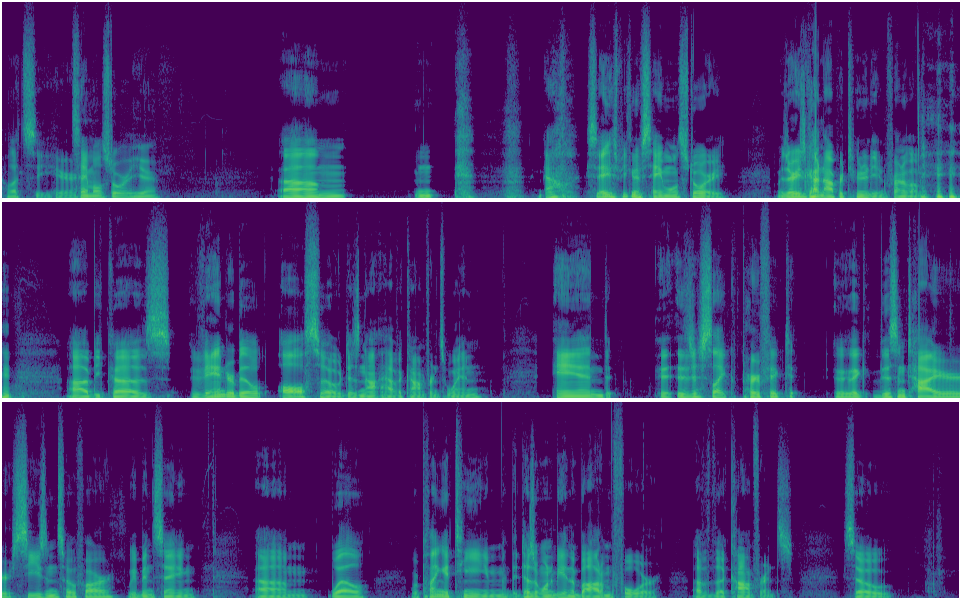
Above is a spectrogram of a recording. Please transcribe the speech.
let's see here. Same old story here. Um, now, say, speaking of same old story, Missouri's got an opportunity in front of them uh, because Vanderbilt also does not have a conference win, and it- it's just like perfect. Like this entire season so far, we've been saying, um, well, we're playing a team that doesn't want to be in the bottom four of the conference. So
